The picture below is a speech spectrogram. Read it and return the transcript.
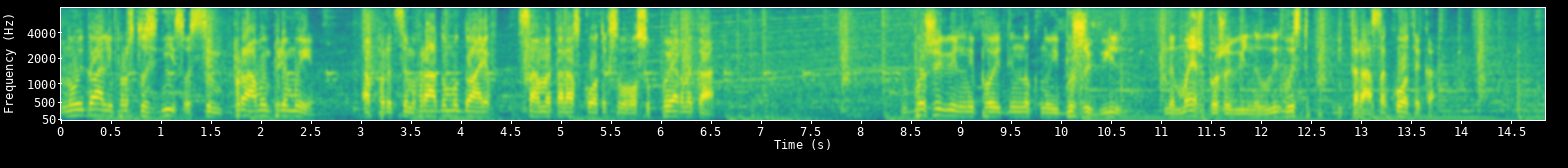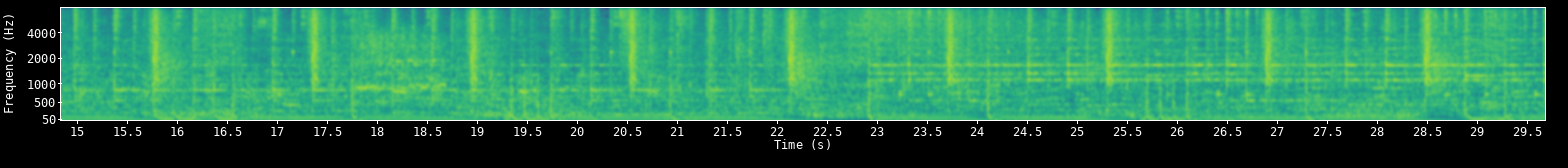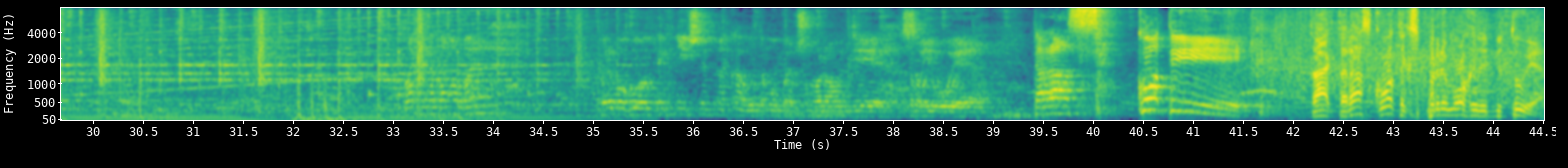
Ну і далі просто зніс ось цим правим прямим. А перед цим градом ударів саме Тарас Котик свого суперника. Божевільний поєдинок, ну і божевільний. Не меж божевільний виступ від Тараса Котика. Перемогу технічним нокаутом у першому раунді завоює Тарас Котик. Так, Тарас Котик з перемоги дебютує.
